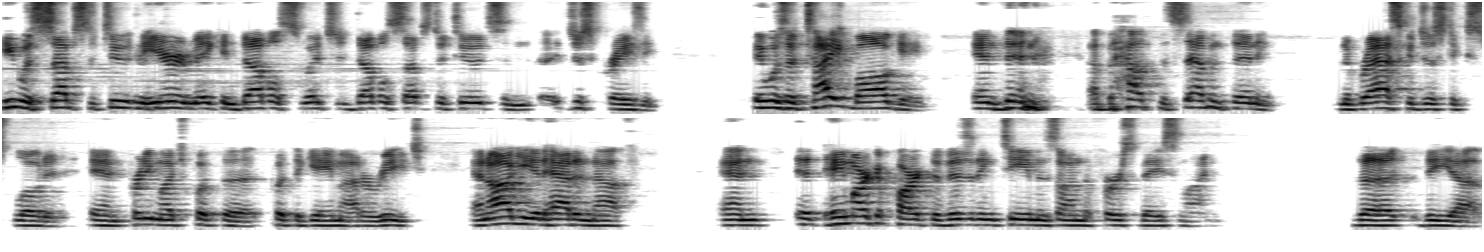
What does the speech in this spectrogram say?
he was substituting here and making double switch, and double substitutes, and uh, just crazy. It was a tight ball game. And then about the seventh inning, Nebraska just exploded and pretty much put the put the game out of reach. And Augie had had enough. And at Haymarket Park, the visiting team is on the first baseline. The the uh,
